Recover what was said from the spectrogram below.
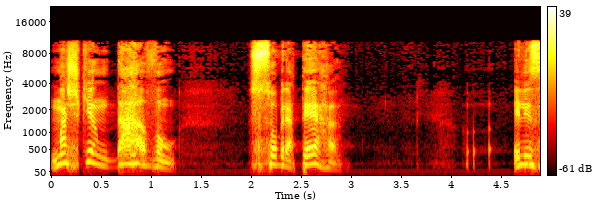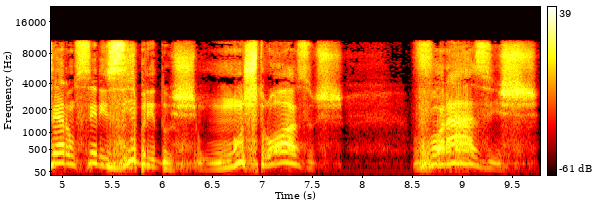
mas que andavam sobre a terra. Eles eram seres híbridos, monstruosos, vorazes,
